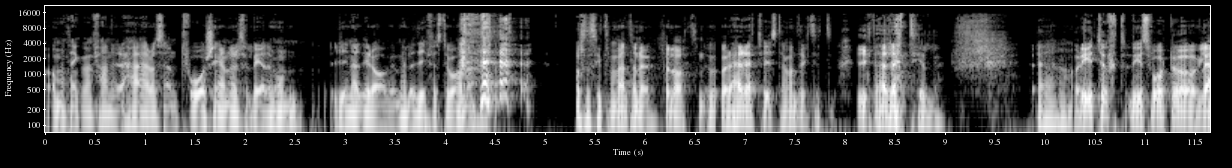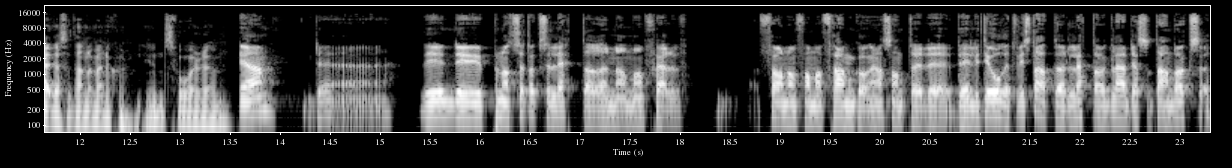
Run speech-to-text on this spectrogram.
Och man tänker, vad fan är det här? Och sen två år senare så leder hon Gina Dirawi Melodifestivalen. och så sitter man, vänta nu, förlåt. Nu- Var det här rättvist? Det var inte riktigt... Gick det här rätt till? Eh, och det är tufft. Det är svårt att glädjas åt andra människor. Det är en svår... eh, Ja, det, det, det är ju på något sätt också lättare när man själv får någon form av framgång och sånt. Det, det är lite orättvist att då är det lättare att glädjas åt andra också.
